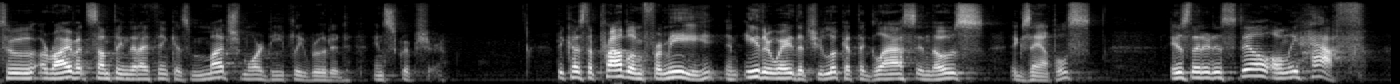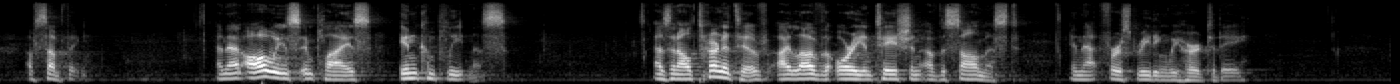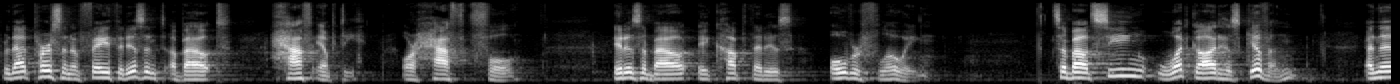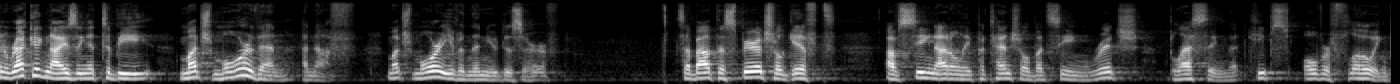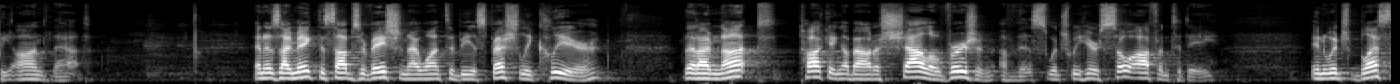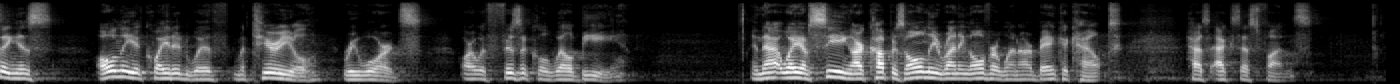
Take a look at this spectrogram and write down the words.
to arrive at something that I think is much more deeply rooted in Scripture. Because the problem for me, in either way that you look at the glass in those examples, is that it is still only half of something. And that always implies incompleteness. As an alternative, I love the orientation of the psalmist in that first reading we heard today. For that person of faith, it isn't about half empty or half full, it is about a cup that is overflowing. It's about seeing what God has given and then recognizing it to be much more than enough, much more even than you deserve. It's about the spiritual gift of seeing not only potential, but seeing rich blessing that keeps overflowing beyond that. And as I make this observation, I want to be especially clear that I'm not talking about a shallow version of this, which we hear so often today, in which blessing is only equated with material rewards or with physical well being. In that way of seeing, our cup is only running over when our bank account has excess funds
